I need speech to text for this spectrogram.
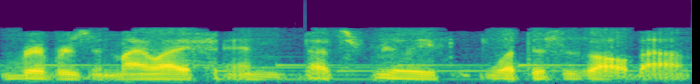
rivers in my life, and that's really what this is all about.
